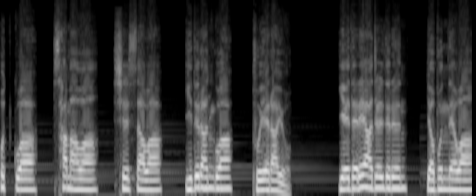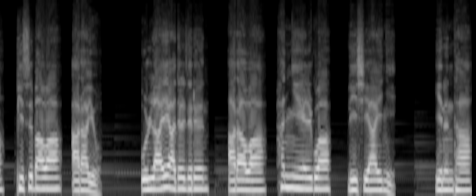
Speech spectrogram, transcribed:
홑과 사마와 실사와 이드란과 부에라요. 예델의 아들들은 여분네와 비스바와 아라요. 울라의 아들들은 아라와 한니엘과 리시아이니. 이는 다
